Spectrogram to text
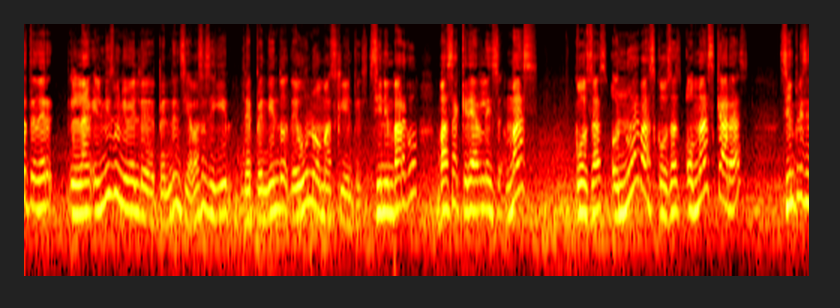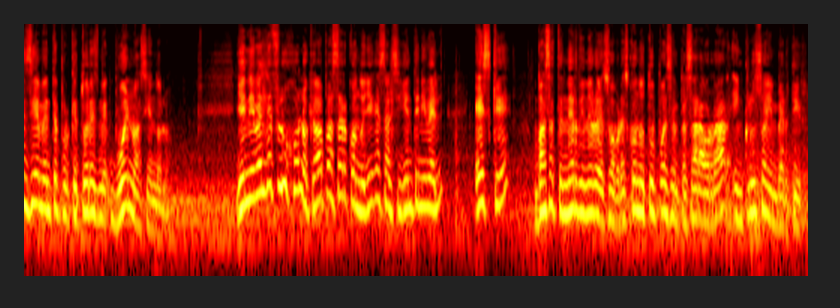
a tener el mismo nivel de dependencia, vas a seguir dependiendo de uno o más clientes. Sin embargo, vas a crearles más cosas o nuevas cosas o más caras, simple y sencillamente porque tú eres bueno haciéndolo. Y el nivel de flujo, lo que va a pasar cuando llegues al siguiente nivel es que vas a tener dinero de sobra. Es cuando tú puedes empezar a ahorrar e incluso a invertir.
